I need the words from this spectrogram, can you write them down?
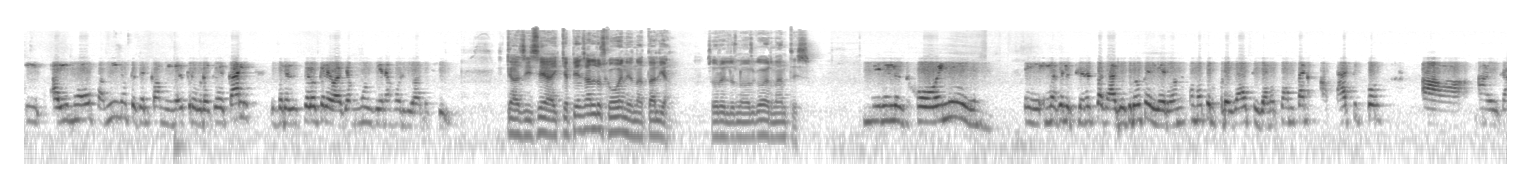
y hay un nuevo camino que es el camino del progreso de Cali y por eso espero que le vaya muy bien a Jorge Ospina. Que así sea. ¿Y qué piensan los jóvenes, Natalia? sobre los nuevos gobernantes? Miren, los jóvenes eh, en las elecciones pasadas yo creo que dieron una sorpresa que ya no están tan apáticos a, a, esa,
